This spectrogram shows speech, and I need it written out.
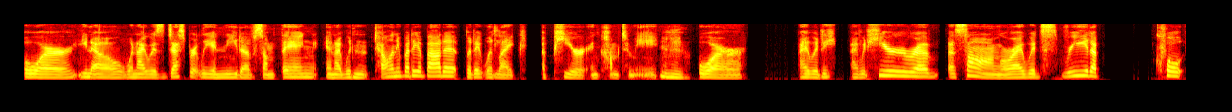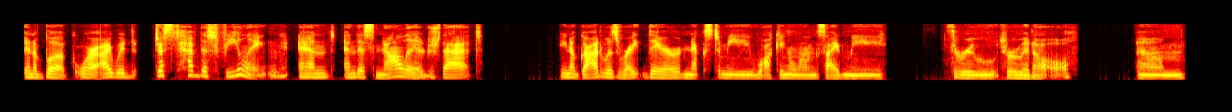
Or, you know, when I was desperately in need of something and I wouldn't tell anybody about it, but it would, like, appear and come to me. Mhm. Or I would I would hear a a song, or I would read a quote in a book, or I would just have this feeling and and this knowledge that, you know, God was right there next to me, walking alongside me through through it all. Um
